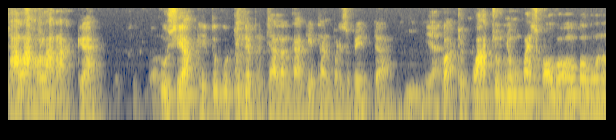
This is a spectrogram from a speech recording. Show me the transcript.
Salah olahraga. Usia gitu kudunya berjalan kaki dan bersepeda. Ya, kok dipacu nyempes kok apa ngono.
